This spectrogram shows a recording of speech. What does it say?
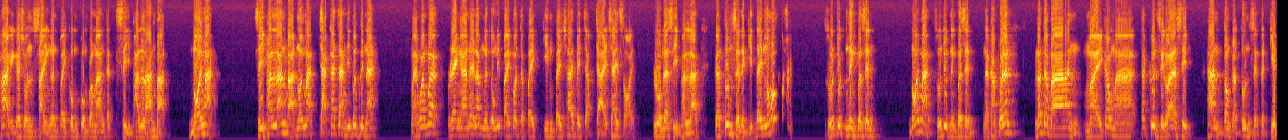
ภาคเอกชนใส่เงินไปกลมๆประมาณสัก4,000 ล้านบาท น้อยมาก4,000ล้านบาทน้อยมาก จากค่าจ้างที่เพิ่มขึ้นนะ หมายความว่าแรงงานได้รับเงินตรงนี้ไปก็จะไปกินไปใช้ไปจับจ่ายใช้สอย รวมแล้ว4,000ล้าน กระตุ้นเศรษฐกิจได้น้อยมาก0.1เปอร์เซ็นตน้อยมาก0.1เปอร์เซ็นตนะครับ เพราะฉะนั้นรัฐบาลใหม่เข้ามาถ้าขึ้น450ท่านต้องกระตุ้นเศรษฐกิจ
